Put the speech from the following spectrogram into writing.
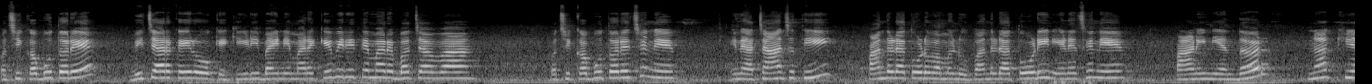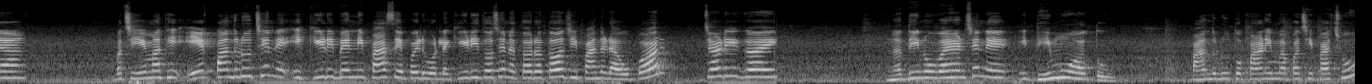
પછી કબૂતરે વિચાર કર્યો કે કીડીબાઈને મારે કેવી રીતે મારે બચાવવા? પછી કબૂતરે છે ને એના ચાંચથી પાંદડા તોડવા માંડ્યું. પાંદડા તોડીને એણે છે ને પાણીની અંદર નાખ્યા. પછી એમાંથી એક પાંદડું છે ને એ કીડીબેનની પાસે પડ્યું. એટલે કીડી તો છે ને તરત જ એ પાંદડા ઉપર ચડી ગઈ. નદીનું વહેણ છે ને એ ધીમું હતું. પાંદડું તો પાણીમાં પછી પાછું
